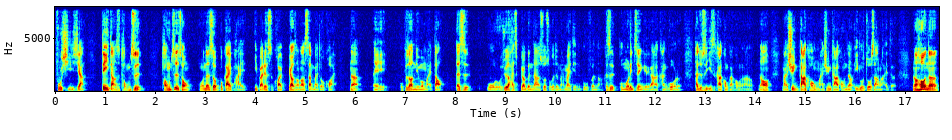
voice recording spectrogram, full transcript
复习一下。第一档是同志，同志从我那时候不盖牌，一百六十块飙涨到三百多块。那哎，我不知道你有没有买到，但是。我我觉得还是不要跟大家说所谓的买卖点的部分了。可是古魔力之前给大家看过了，它就是一直嘎空嘎空然后然后买讯嘎空买讯嘎空这样一路做上来的。然后呢，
